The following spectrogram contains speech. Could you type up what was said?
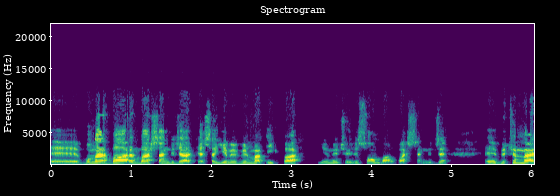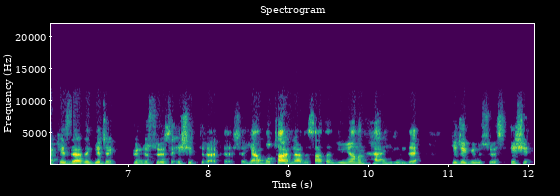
E, bunlar baharın başlangıcı arkadaşlar. 21 Mart ilkbahar, 23 Eylül sonbahar başlangıcı. E, bütün merkezlerde gece gündüz süresi eşittir arkadaşlar. Yani bu tarihlerde zaten dünyanın her yerinde gece gündüz süresi eşit.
